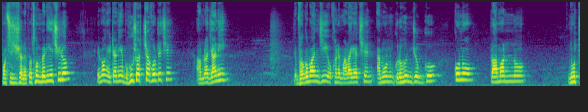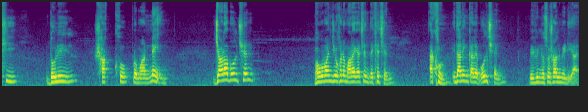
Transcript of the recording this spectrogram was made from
পঁচাশি সালে প্রথম বেরিয়েছিল এবং এটা নিয়ে বহু চর্চা ঘটেছে। আমরা জানি ভগবানজি ওখানে মারা গেছেন। এমন গ্রহণযোগ্য কোনো প্রামাণ্য নথি, দলিল, সাক্ষ্য, প্রমাণ নেই। যারা বলছেন, ভগবানজি ওখানে মারা গেছেন, দেখেছেন, এখন, ইদানিংকালে বলছেন বিভিন্ন সোশ্যাল মিডিয়ায়,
